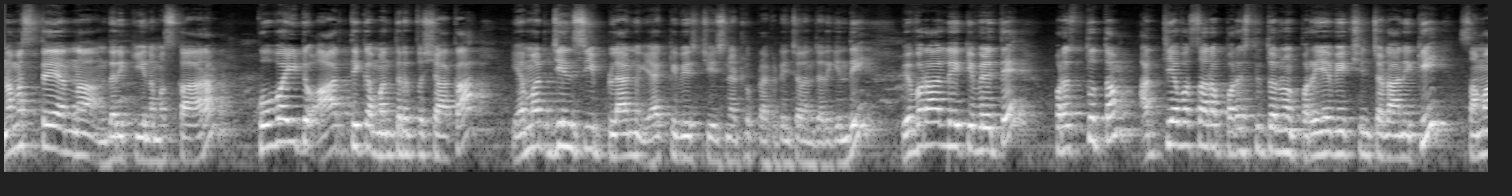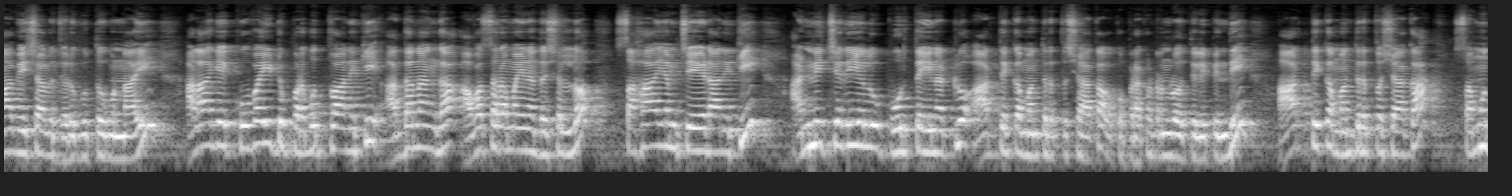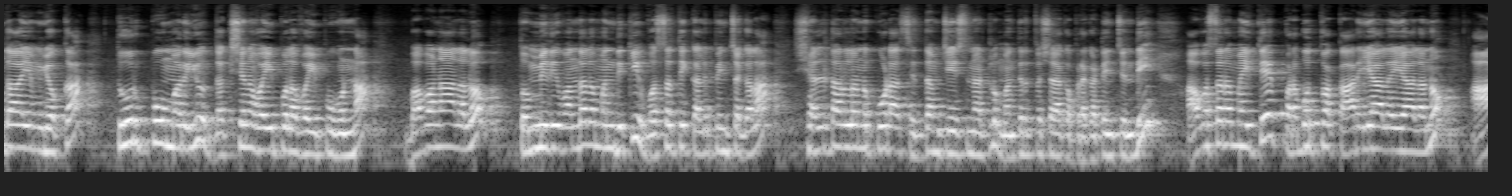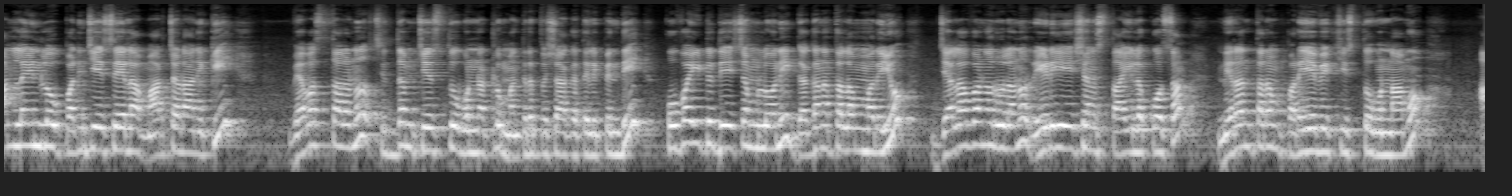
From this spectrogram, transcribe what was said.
నమస్తే అన్న అందరికీ నమస్కారం. కువైట్ ఆర్థిక మంత్రిత్వ శాఖ ఎమర్జెన్సీ ప్లాన్ను యాక్టివేట్ చేసినట్లు ప్రకటించడం జరిగింది. వివరాల్లోకి వెళితే ప్రస్తుతం అత్యవసర పరిస్థితులను పర్యవేక్షించడానికి సమావేశాలు జరుగుతూ ఉన్నాయి. అలాగే కువైట్ ప్రభుత్వానికి అదనంగా అవసరమైన దశల్లో సహాయం చేయడానికి అన్ని చర్యలు పూర్తయినట్లు ఆర్థిక మంత్రిత్వ శాఖ ఒక ప్రకటనలో తెలిపింది. ఆర్థిక మంత్రిత్వ శాఖ సముదాయం యొక్క తూర్పు మరియు దక్షిణ వైపుల వైపు ఉన్న భవనాలలో తొమ్మిది వందల మందికి వసతి కల్పించగల షెల్టర్లను కూడా సిద్ధం చేసినట్లు మంత్రిత్వ శాఖ ప్రకటించింది. అవసరమైతే ప్రభుత్వ కార్యాలయాలను ఆన్లైన్లో పనిచేసేలా మార్చడానికి వ్యవస్థలను సిద్ధం చేస్తూ ఉన్నట్లు మంత్రిత్వ శాఖ తెలిపింది. కువైట్ దేశంలోని గగనతలం మరియు జలవనరులను రేడియేషన్ స్థాయిల కోసం నిరంతరం పర్యవేక్షిస్తూ ఉన్నాము.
